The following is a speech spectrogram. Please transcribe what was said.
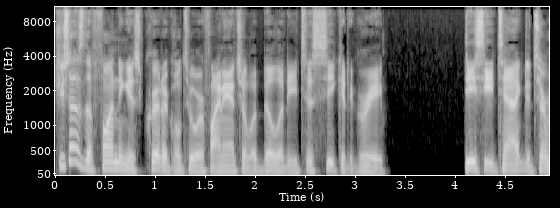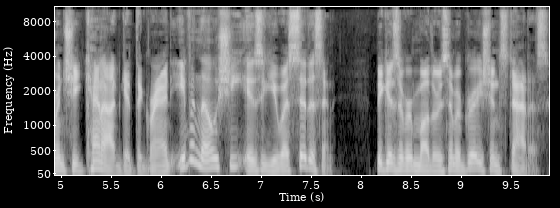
She says the funding is critical to her financial ability to seek a degree. DC TAG determined she cannot get the grant even though she is a U.S. citizen because of her mother's immigration status.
